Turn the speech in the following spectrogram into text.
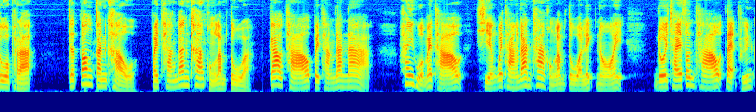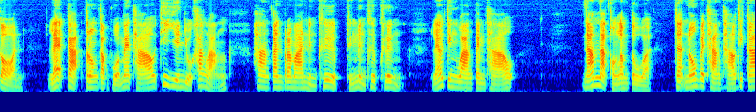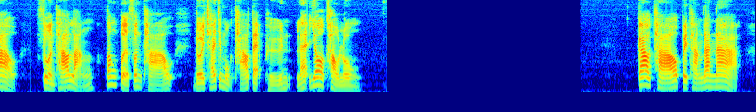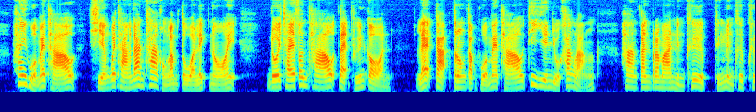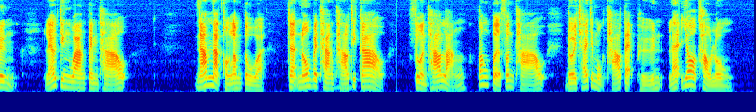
ตัวพระ จะต้องกันเข่าไปทางด้านข้างของลำตัว ก้าวเท้าไปทางด้านหน้า ให้หัวแม่เท้าเฉียงไปทางด้านข้างของลำตัวเล็กน้อย โดยใช้ส้นเท้าแตะพื้นก่อน และกะตรงกับหัวแม่เท้าที่ยืนอยู่ข้างหลัง ห่างกันประมาณหนึ่งคืบถึงหนึ่งคืบครึ่ง แล้วจึงวางเต็มเท้า น้ำหนักของลำตัว จะโน้มไปทางเท้าที่ก้าวส่วนเท้าหลังต้องเปิดส้นเท้า โดยใช้จมูกเท้าแตะพื้นและย่อเข่าลง ก้าวเท้าไปทางด้านหน้า ให้หัวแม่เท้าเฉียงไปทางด้านข้างของลำตัวเล็กน้อย โดยใช้ส้นเท้าแตะพื้นก่อน และกะตรงกับหัวแม่เท้าที่ยืนอยู่ข้างหลัง ห่างกันประมาณหนึ่งคืบถึงหนึ่งคืบครึ่ง แล้วจึงวางเต็มเท้า น้ำหนักของลำตัว จะโน้มไปทางเท้าที่ก้าวส่วนเท้าหลังต้องเปิดส้นเท้า โดยใช้จมูกเท้าแตะพื้นและย่อเข่าลง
